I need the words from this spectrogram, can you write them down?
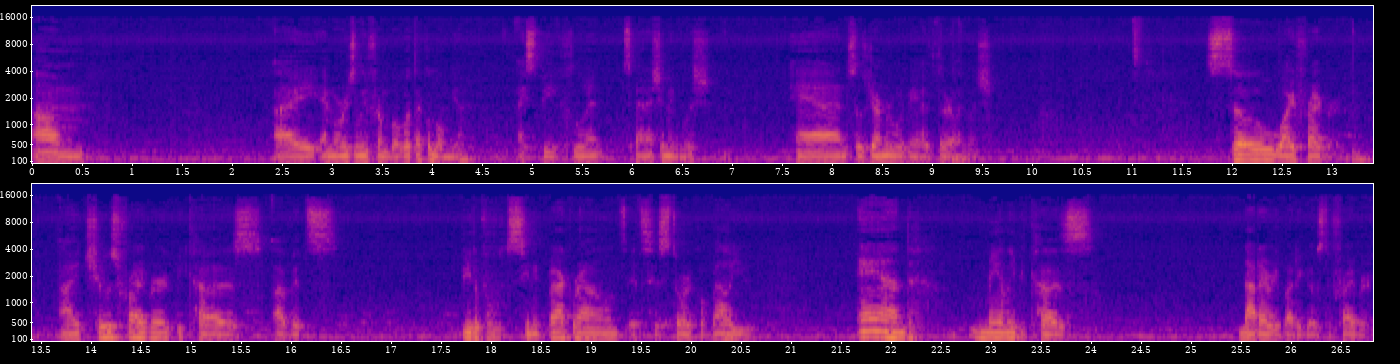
Um, I am originally from Bogota, Colombia. I speak fluent Spanish and English, and so German would be a third language. So why Freiburg? I chose Freiburg because of its beautiful scenic backgrounds, its historical value, and mainly because not everybody goes to Freiburg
